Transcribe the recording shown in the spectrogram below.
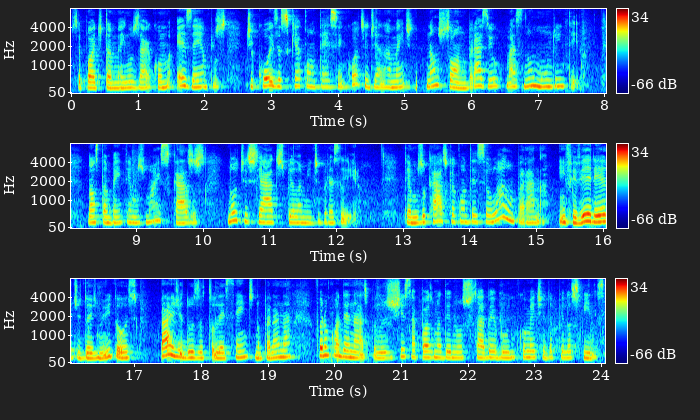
Você pode também usar como exemplos de coisas que acontecem cotidianamente, não só no Brasil, mas no mundo inteiro. Nós também temos mais casos noticiados pela mídia brasileira. Temos o caso que aconteceu lá no Paraná. Em fevereiro de 2012, pais de duas adolescentes no Paraná foram condenados pela justiça após uma denúncia de cyberbullying cometida pelas filhas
